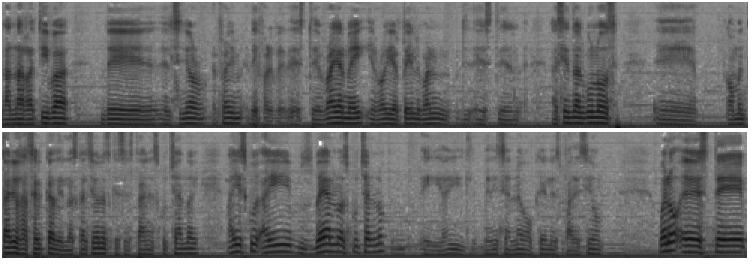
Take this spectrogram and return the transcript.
la narrativa de del señor Freddie- de, de este Ryan May y Roger Taylor. Van este haciendo algunos comentarios acerca de las canciones que se están escuchando. Ahí ahí, escu- ahí pues, véanlo escúchanlo y ahí me dicen luego qué les pareció. Bueno, este,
